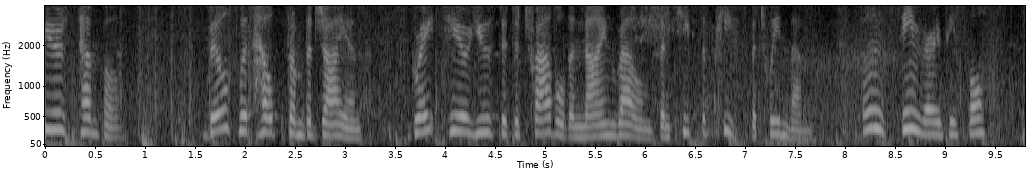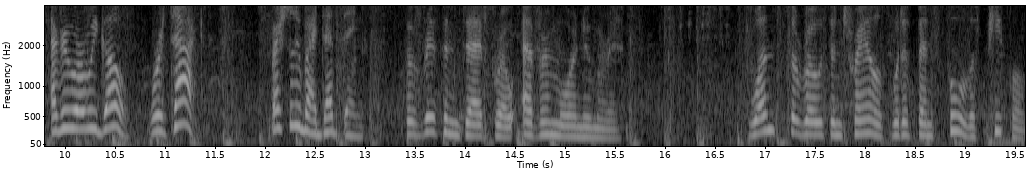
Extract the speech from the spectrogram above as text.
Tyr's Temple. Built with help from the Giants, Great Tyr used it to travel the Nine Realms and keep the peace between them. Doesn't seem very peaceful. Everywhere we go, we're attacked. Especially by dead things. The risen dead grow ever more numerous. Once the roads and trails would have been full of people.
